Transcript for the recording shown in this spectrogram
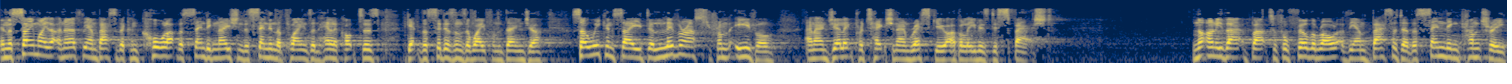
In the same way that an earthly ambassador can call up the sending nation to send in the planes and helicopters, get the citizens away from danger, so we can say, Deliver us from evil, and angelic protection and rescue, I believe, is dispatched. Not only that, but to fulfill the role of the ambassador, the sending country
